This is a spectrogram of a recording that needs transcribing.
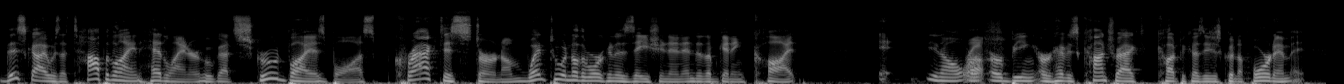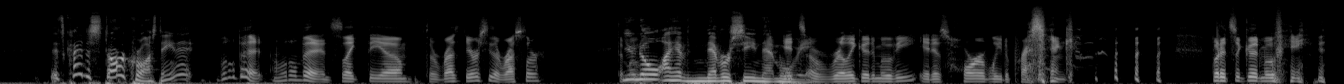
This guy was a top of the line headliner who got screwed by his boss, cracked his sternum, went to another organization and ended up getting cut. It- you know, or, or being or have his contract cut because they just couldn't afford him. It- it's kind of star-crossed, ain't it? A little bit, a little bit. It's like the um the res- You ever see the wrestler? The you movie? know, I have never seen that movie. it's a really good movie. It is horribly depressing, but it's a good movie.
